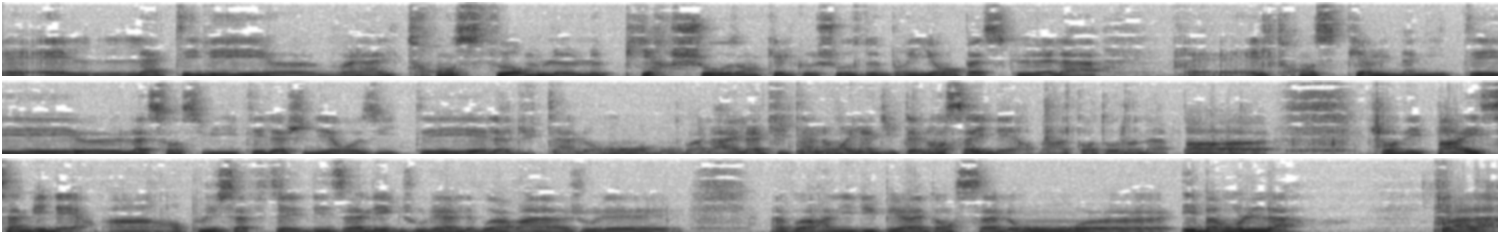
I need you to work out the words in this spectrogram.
elle, la télé, voilà, elle transforme le, pire chose en quelque chose de brillant parce qu'elle a, euh, elle transpire l'humanité, euh, la sensibilité, la générosité, elle a du talent. Bon voilà, elle a du talent, elle a du talent, ça énerve. Hein. Quand on n'en a pas, euh, j'en ai pas et ça m'énerve. Hein. En plus, ça faisait des années que je voulais aller voir, je voulais avoir Annie Dupéret dans le salon. et ben on l'a. Voilà,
